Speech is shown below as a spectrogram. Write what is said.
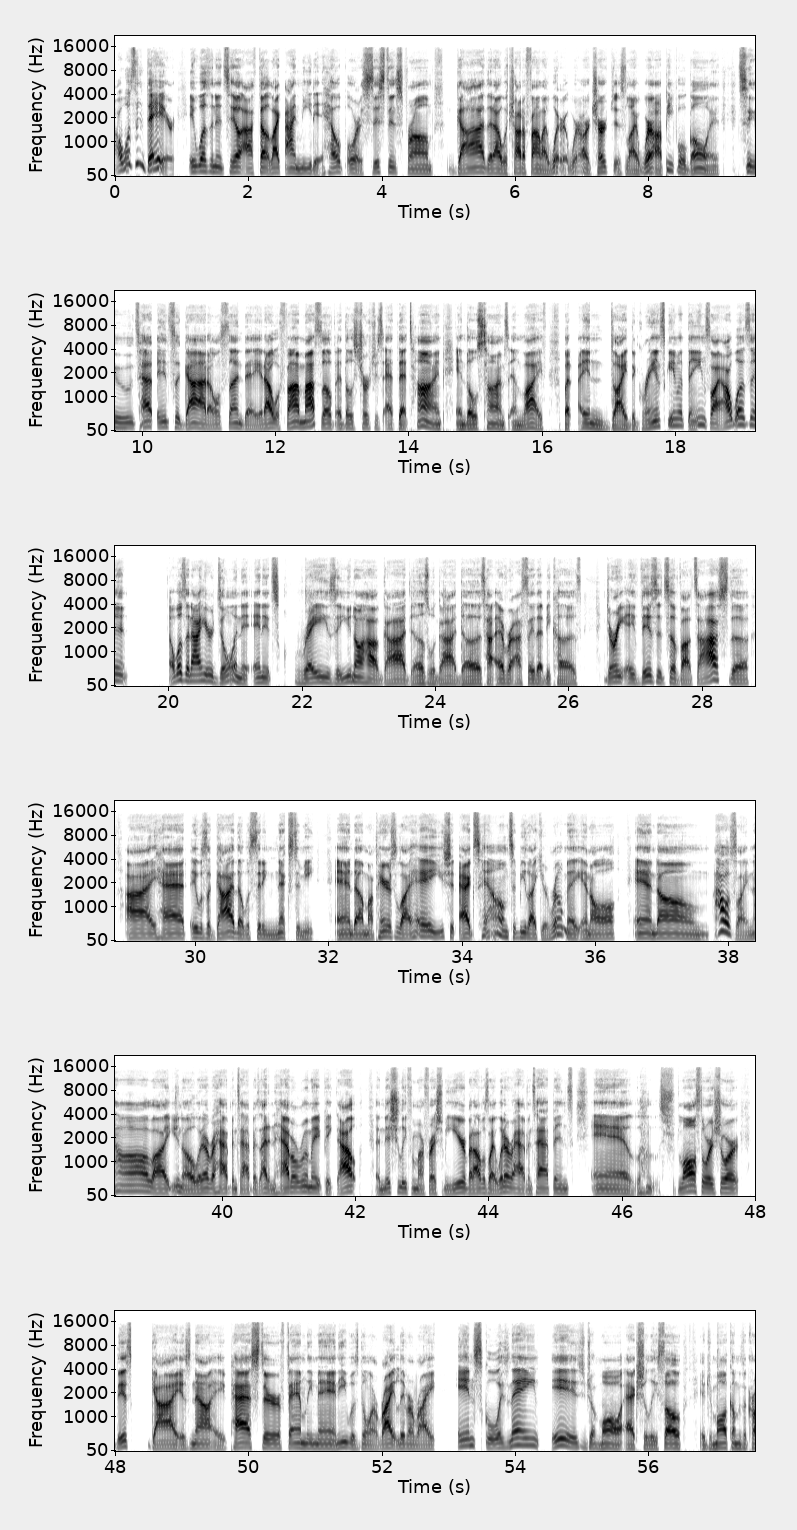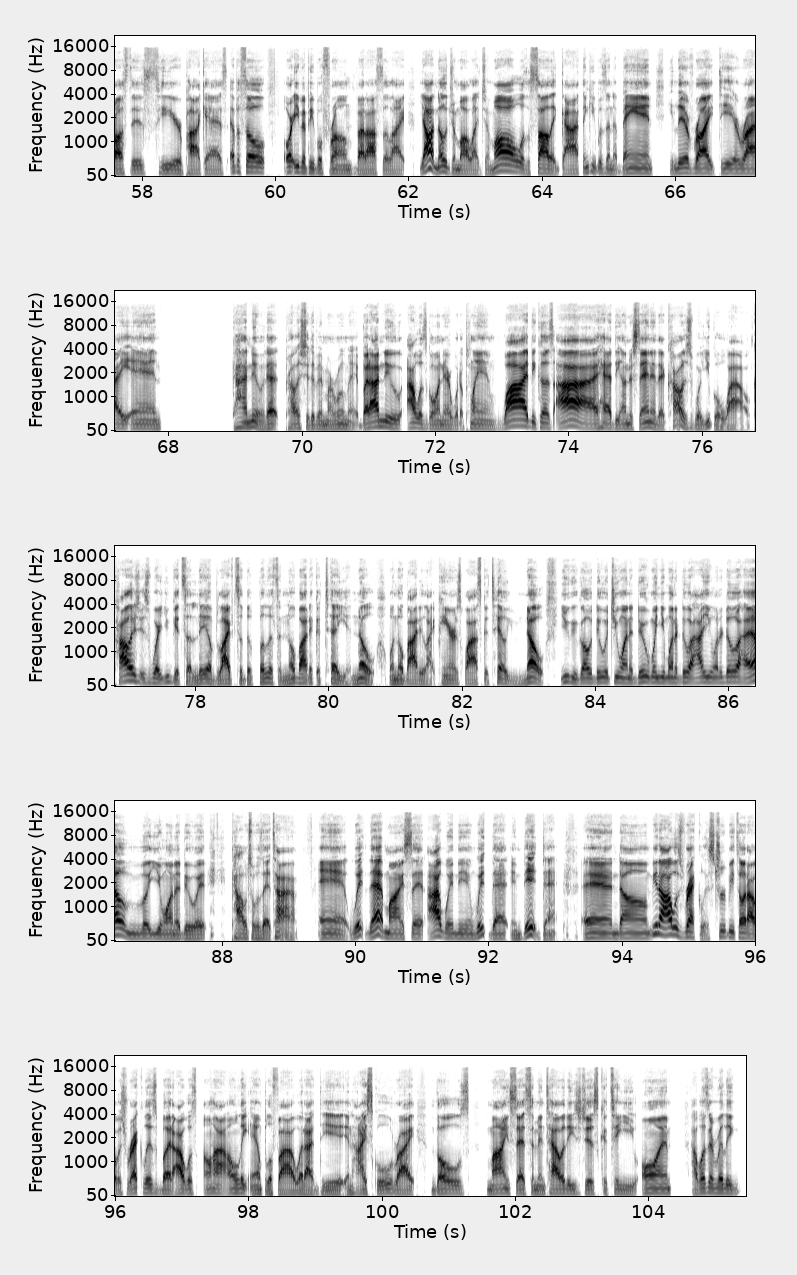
I wasn't there. It wasn't until I felt like I needed help or assistance from God that I would try to find like where where are churches? Like where are people going to tap into God on Sunday? And I would find myself at those churches at that time and those times in life. But in like the grand scheme of things, like I wasn't I wasn't out here doing it. And it's crazy. You know how God does what God does. However, I say that because during a visit to Valdosta, I had it was a guy that was sitting next to me, and uh, my parents were like, "Hey, you should ask him to be like your roommate and all." And um, I was like, "No, nah, like you know, whatever happens, happens." I didn't have a roommate picked out initially for my freshman year, but I was like, "Whatever happens, happens." And long story short, this guy is now a pastor, family man. He was doing right, living right in school. His name is Jamal, actually. So if Jamal comes across this here podcast episode, or even people from Valdosta, like y'all know Jamal. Like Jamal was a solid guy. I think he was in a band. He lived right, did right, and I knew that probably should have been my roommate, but I knew I was going there with a plan. Why? Because I had the understanding that college is where you go wow. College is where you get to live life to the fullest, and nobody could tell you no. Well, nobody like parents wise could tell you no. You could go do what you want to do when you want to do it, how you want to do it, however you want to do it. College was that time. And with that mindset, I went in with that and did that. And um, you know, I was reckless. Truth be told, I was reckless, but I was I only amplify what I did in high school, right? Those mindsets and mentalities just continue on. I wasn't really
